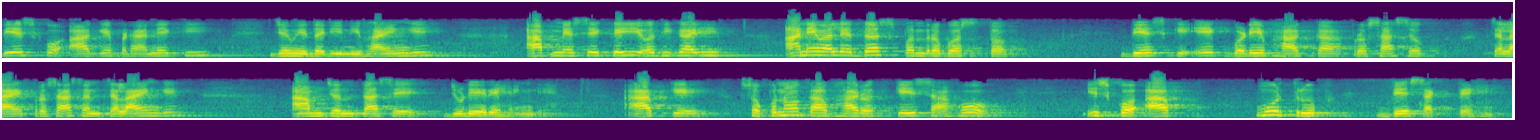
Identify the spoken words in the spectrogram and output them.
देश को आगे बढ़ाने की जिम्मेदारी निभाएंगे आप में से कई अधिकारी आने वाले 10-15 वर्ष तक देश के एक बड़े भाग का प्रशासक चलाए, प्रशासन चलाएँगे, आम जनता से जुड़े रहेंगे। आपके सपनों का भारत कैसा हो, इसको आप मूर्त रूप दे सकते हैं।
